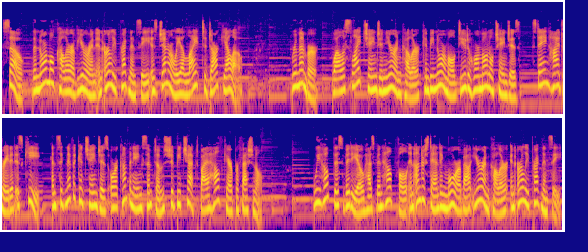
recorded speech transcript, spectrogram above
So, the normal color of urine in early pregnancy is generally a light to dark yellow. Remember, while a slight change in urine color can be normal due to hormonal changes, staying hydrated is key, and significant changes or accompanying symptoms should be checked by a healthcare professional. We hope this video has been helpful in understanding more about urine color in early pregnancy.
